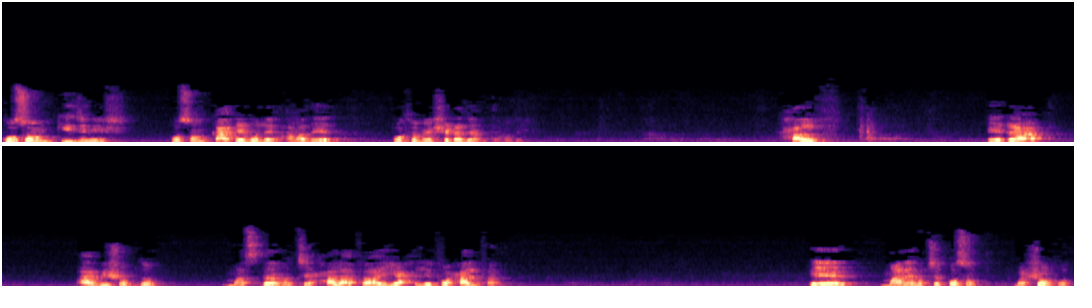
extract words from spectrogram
কসম কি জিনিস? কসম কাকে বলে? আমাদের প্রথমে সেটা জানতে হবে। হালফ এটা আরবি শব্দ। মাসদার হচ্ছে হালাফা ইয়াহলিফ হালফান। এর মানে হচ্ছে কসম বা শপথ।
